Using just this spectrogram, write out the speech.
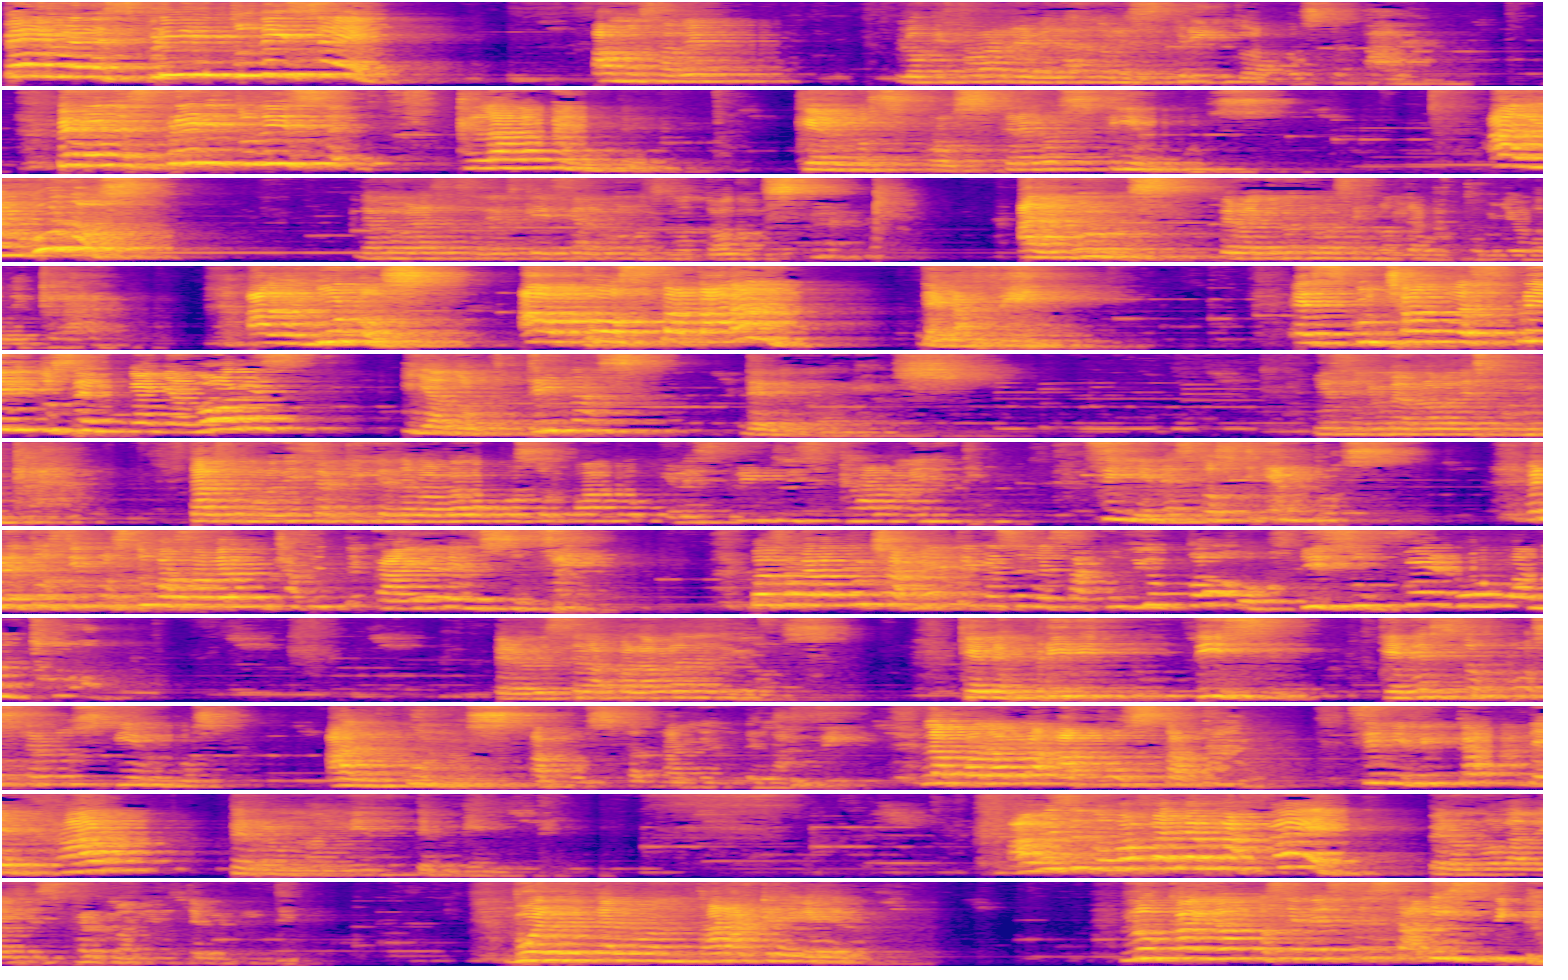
pero el Espíritu dice, vamos a ver lo que estaba revelando el Espíritu al apóstol Pablo. Pero el Espíritu dice claramente que en los postreros tiempos, algunos, damos gracias a Dios que dice algunos, no todos, algunos, pero allí no te vas a encontrar tú, yo lo declaro. Algunos apostatarán de la fe, escuchando espíritus engañadores y a doctrinas de demonios. Y el Señor me hablaba de esto muy claro. Tal como lo dice aquí que se lo habló el apóstol Pablo, el Espíritu dice claramente, sí, en estos tiempos, en estos tiempos tú vas a ver a mucha gente caer en su fe. Vas a ver a mucha gente que se le sacudió todo y su fe no aguantó. Pero dice la palabra de Dios que el Espíritu dice que en estos posteriores tiempos algunos apostatarían de la fe. La palabra apostatar significa dejar permanentemente. A veces nos va a fallar la pero no la dejes permanentemente. Vuélvete a levantar a creer. No caigamos en esta estadística.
